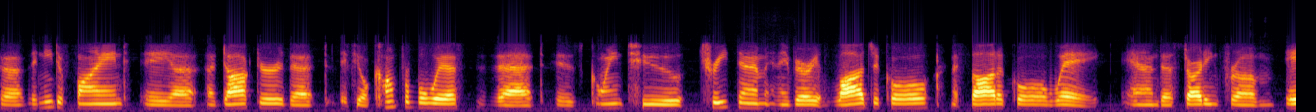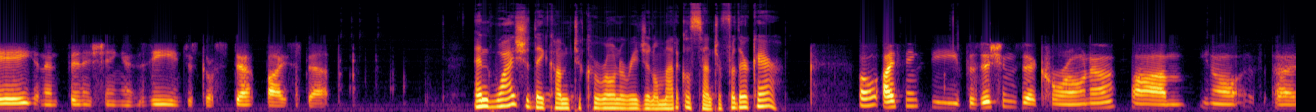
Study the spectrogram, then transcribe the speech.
uh, they need to find a, uh, a doctor that they feel comfortable with, that is going to treat them in a very logical, methodical way, and uh, starting from A and then finishing at Z and just go step by step. And why should they come to Corona Regional Medical Center for their care? Oh, I think the physicians at Corona, um, you know, uh,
